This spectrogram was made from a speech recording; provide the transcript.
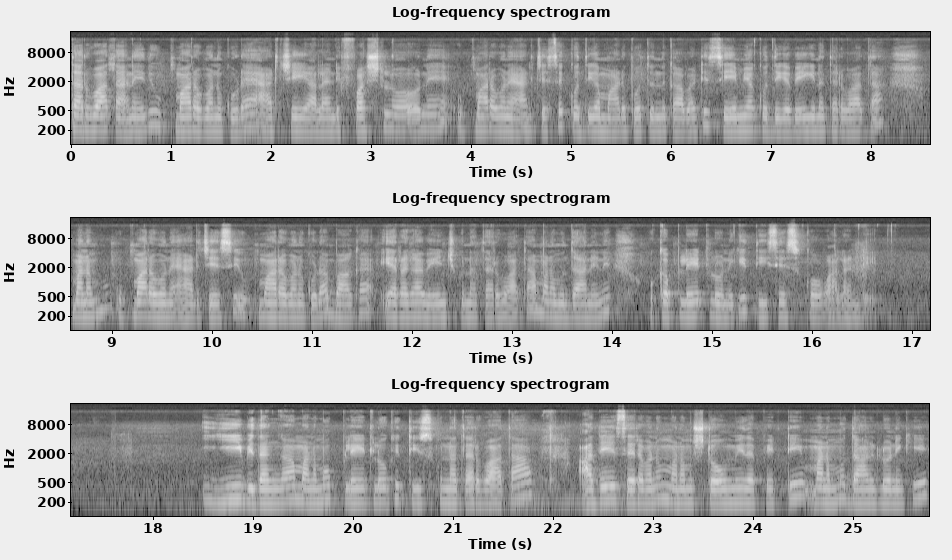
తర్వాత అనేది ఉప్మా రవ్వను కూడా యాడ్ చేయాలండి. ఫస్ట్లోనే ఉప్మా రవ్వను యాడ్ చేస్తే కొద్దిగా మాడిపోతుంది కాబట్టి సేమియా కొద్దిగా వేగిన తర్వాత మనం ఉప్మా రవ్వను యాడ్ చేసి ఉప్మా రవ్వను కూడా బాగా ఎర్రగా వేయించుకున్న తర్వాత మనము దానిని ఒక ప్లేట్లోనికి తీసేసుకోవాలండి. ఈ విధంగా మనము ప్లేట్లోకి తీసుకున్న తర్వాత అదే సెరవను మనం స్టవ్ మీద పెట్టి మనము దానిలోనికి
